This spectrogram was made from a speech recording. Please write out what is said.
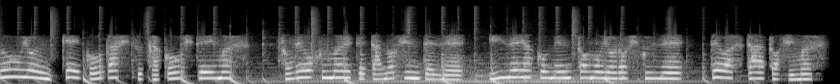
像を 4K 高画質加工しています。それを踏まえて楽しんでね。いいねやコメントもよろしくね。ではスタートします。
